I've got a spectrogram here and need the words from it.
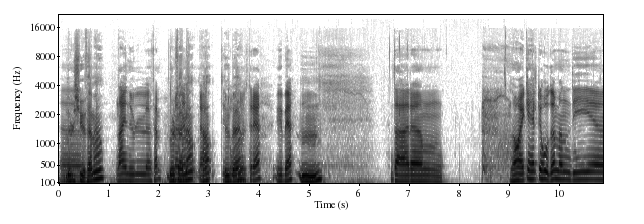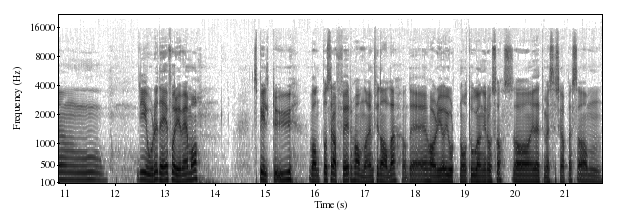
Uh, 025, ja. Nei, 0,5. 05, mener ja. ja. UB. 2,03. UB. Mm. Det er um, Nå har jeg ikke helt i hodet, men de um, De gjorde det i forrige VM òg. Spilte U, vant på straffer, havna i en finale. Og det har de jo gjort nå to ganger også, så i dette mesterskapet, så um,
